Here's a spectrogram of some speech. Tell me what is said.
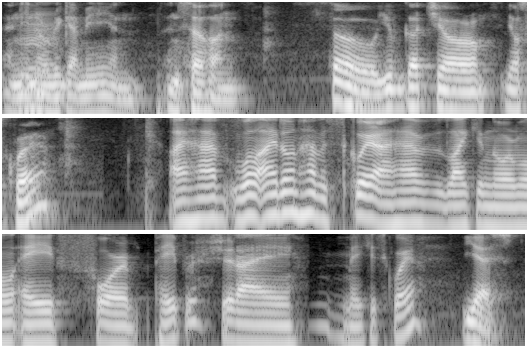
and in mm. origami and, and so on. So, you've got your, your square? I have, well, I don't have a square. I have like a normal A4 paper. Should I make it square? Yes.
